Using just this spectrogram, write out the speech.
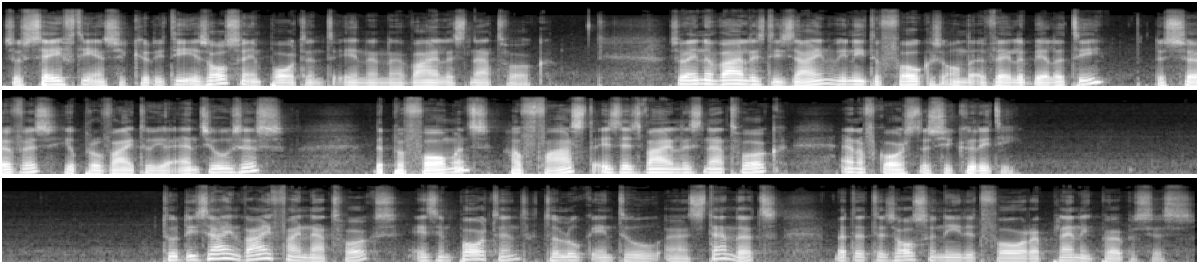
So safety and security is also important in a wireless network. So in a wireless design, we need to focus on the availability, the service you provide to your end users, the performance, how fast is this wireless network, and of course the security. To design Wi-Fi networks is important to look into uh, standards, but it is also needed for uh, planning purposes.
